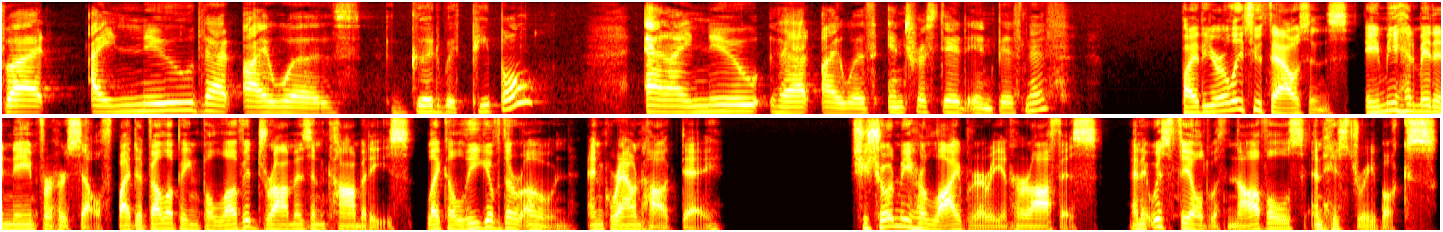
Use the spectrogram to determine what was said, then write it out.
but I knew that I was good with people, and I knew that I was interested in business. By the early 2000s, Amy had made a name for herself by developing beloved dramas and comedies like A League of Their Own and Groundhog Day. She showed me her library in her office, and it was filled with novels and history books.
